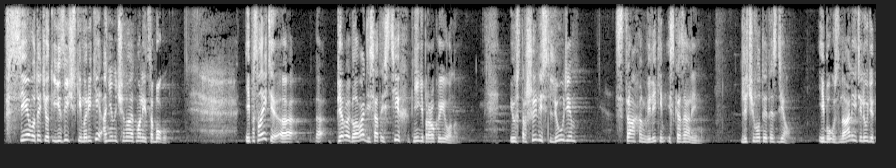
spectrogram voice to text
все вот эти вот языческие моряки, они начинают молиться Богу. И посмотрите, э, э, первая глава, 10 стих книги пророка Иона. «И устрашились люди страхом великим и сказали ему, для чего ты это сделал? Ибо узнали эти люди,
